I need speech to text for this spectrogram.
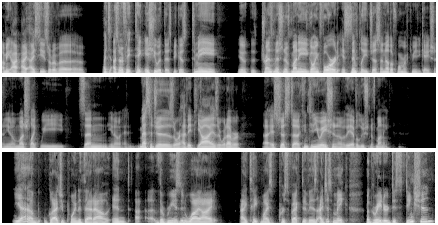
I mean, I I see sort of a I, sort of take issue with this because to me, you know, the transmission of money going forward is simply just another form of communication. You know, much like we send you know messages or have APIs or whatever. Uh, it's just a continuation of the evolution of money. Yeah, I'm glad you pointed that out. And uh, the reason why I I take my perspective is I just make a greater distinction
